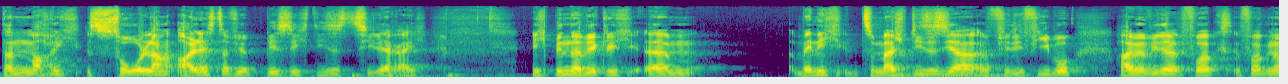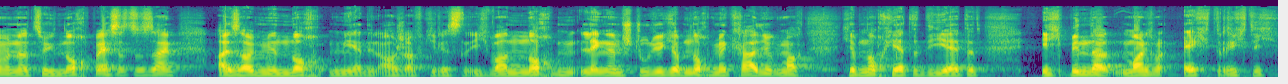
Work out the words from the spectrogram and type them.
dann mache ich so lang alles dafür, bis ich dieses Ziel erreiche. Ich bin da wirklich, ähm, wenn ich zum Beispiel dieses Jahr für die FIBO habe ich mir wieder vor, vorgenommen, natürlich noch besser zu sein, also habe ich mir noch mehr den Arsch aufgerissen. Ich war noch länger im Studio, ich habe noch mehr Cardio gemacht, ich habe noch härter diätet. Ich bin da manchmal echt richtig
